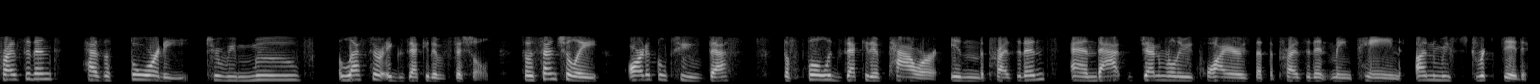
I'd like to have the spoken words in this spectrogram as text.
president has authority to remove lesser executive officials. So essentially, Article 2 vests the full executive power in the president, and that generally requires that the president maintain unrestricted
